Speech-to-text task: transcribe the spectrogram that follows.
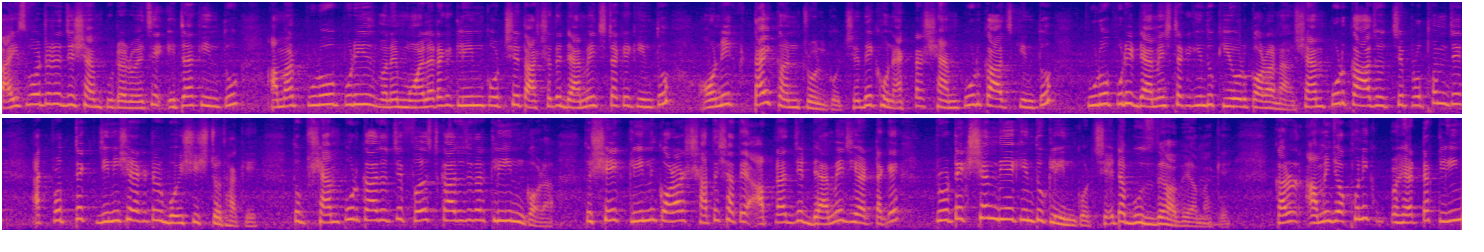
রাইস ওয়াটারের যে শ্যাম্পুটা রয়েছে, এটা কিন্তু আমার পুরোপুরি মানে ময়লাটাকে ক্লিন করছে, তার সাথে ড্যামেজটাকে কিন্তু অনেকটাই কন্ট্রোল করছে। দেখুন, একটা শ্যাম্পুর কাজ কিন্তু পুরোপুরি ড্যামেজটাকে কিন্তু কিওর করা না। শ্যাম্পুর কাজ হচ্ছে প্রথম যে এক প্রত্যেক জিনিসের এক একটা বৈশিষ্ট্য থাকে। তো শ্যাম্পুর কাজ হচ্ছে ফার্স্ট কাজ হচ্ছে তার ক্লিন করা। তো সেই ক্লিন করার সাথে সাথে আপনার যে ড্যামেজ হেয়ারটাকে প্রোটেকশন দিয়ে কিন্তু ক্লিন করছে। এটা বুঝতে হবে আমাকে। কারণ আমি যখনই হেয়ারটা ক্লিন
